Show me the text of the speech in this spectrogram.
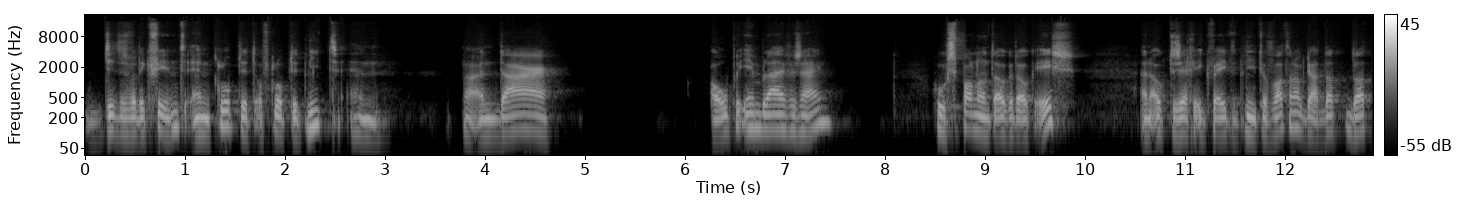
dit is wat ik vind en klopt dit of klopt dit niet? En, nou, en daar open in blijven zijn. Hoe spannend ook het ook is. En ook te zeggen ik weet het niet of wat dan ook. Ja, dat, dat,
